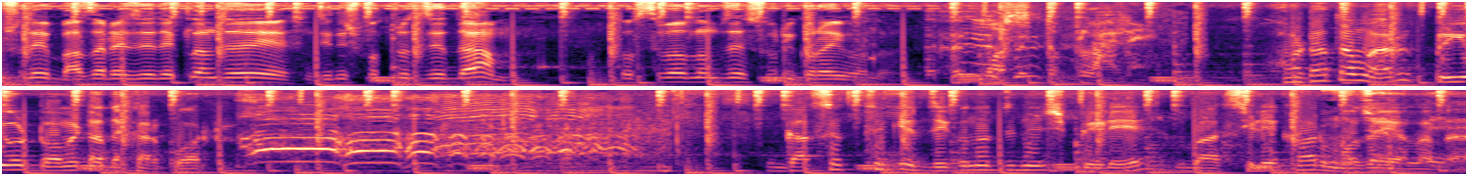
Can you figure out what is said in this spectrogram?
আসলে বাজারে যে দেখলাম যে জিনিসপত্রের যে দাম তো ভাবলাম যে চুরি করাই ভালো। হঠাৎ আমার প্রিয় টমেটো দেখার পর। গাছের থেকে যে কোনো জিনিস পেড়ে বা ছিঁড়ে খাওয়ার মজাই আলাদা।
